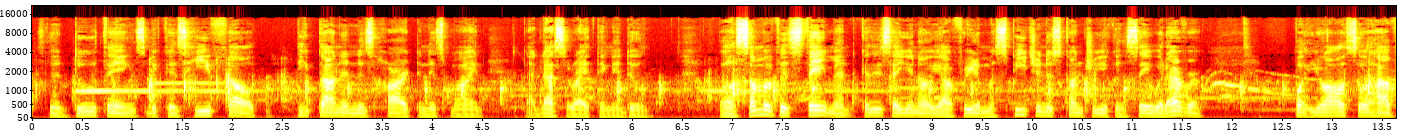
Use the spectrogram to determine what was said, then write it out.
he's gonna do things because he felt deep down in his heart and his mind that that's the right thing to do. Well, some of his statement, because he said, you know, you have freedom of speech in this country, you can say whatever, but you also have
